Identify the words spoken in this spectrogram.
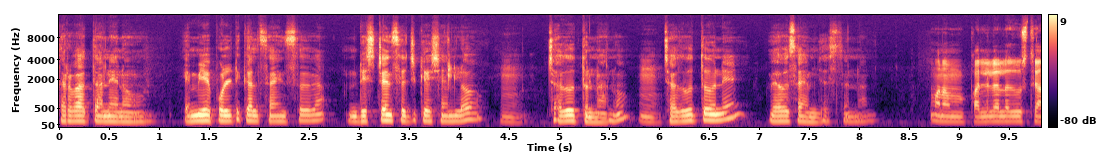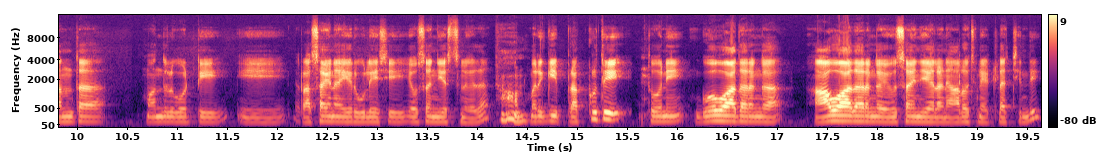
తర్వాత నేను ఎంఏ పొలిటికల్ సైన్స్ డిస్టెన్స్ ఎడ్యుకేషన్లో. చదువుతున్నాను. చదువుతూనే వ్యవసాయం చేస్తున్నాను మనం పల్లెలలో చూస్తే అంతా మందులు కొట్టి ఈ రసాయన ఎరువులేసి వ్యవసాయం చేస్తున్నారు కదా అవును మరి ఈ ప్రకృతితోని గోవు ఆధారంగా ఆవు ఆధారంగా వ్యవసాయం చేయాలనే ఆలోచన ఎట్లా వచ్చింది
